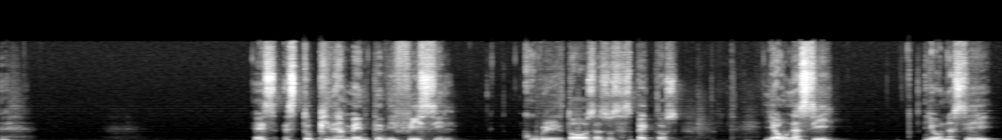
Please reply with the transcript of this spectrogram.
Es estúpidamente difícil cubrir todos esos aspectos. Y aún así, y aún así,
